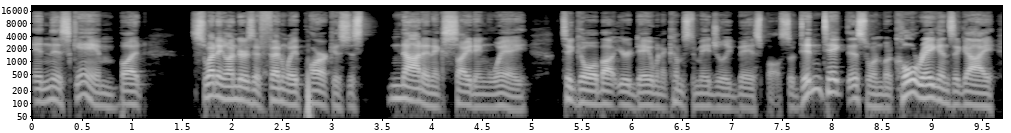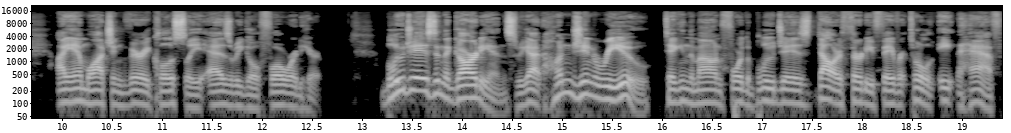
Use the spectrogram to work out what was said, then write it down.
in this game, but sweating unders at Fenway Park is just not an exciting way to go about your day when it comes to Major League Baseball. So didn't take this one, but Cole Ragans a guy I am watching very closely as we go forward here. Blue Jays and the Guardians. We got Hyun-Jin Ryu taking the mound for the Blue Jays, $1.30 favorite, total of eight and a half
